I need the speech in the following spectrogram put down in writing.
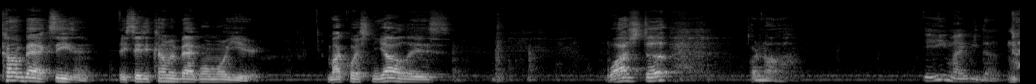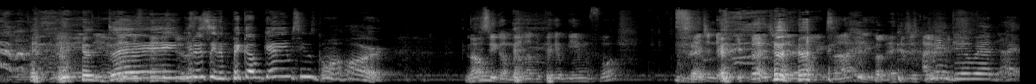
comeback season. They said he's coming back one more year. My question to y'all is, washed up or nah? Yeah, he might be done. Dang, you didn't see the pickup games? He was going hard. No, You see, got Melo to pick up game before. Legendary, legendary, exactly. Legendary. I mean, Dwyane Wade, I,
